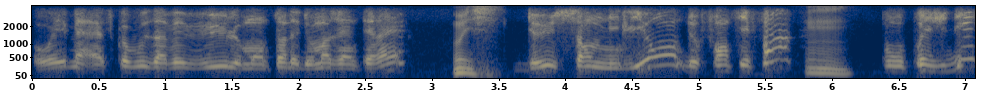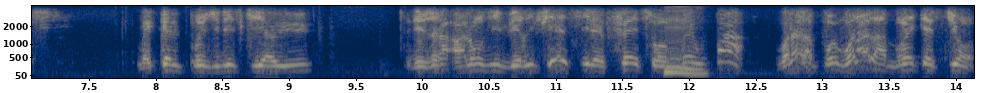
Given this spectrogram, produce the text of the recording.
Oui, mais est-ce que vous avez vu le montant des dommages et intérêts? Oui. 200 millions de francs CFA hmm. pour préjudice? Mais quel préjudice qu'il y a eu? Déjà, allons-y vérifier si les faits sont vrais hmm. ou pas. Voilà la, voilà la vraie question.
